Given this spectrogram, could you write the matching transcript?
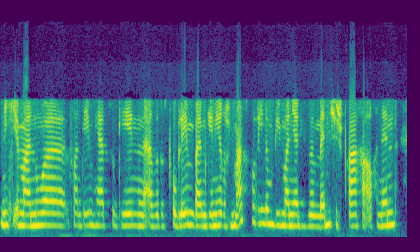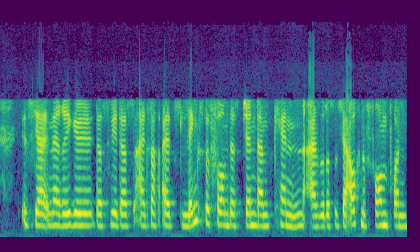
Nicht immer nur von dem her zu gehen. Also das Problem beim generischen Maskulinum, wie man ja diese männliche Sprache auch nennt, ist ja in der Regel, dass wir das einfach als längste Form des Genderns kennen. Also das ist ja auch eine Form von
